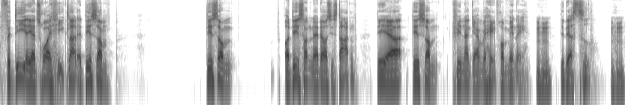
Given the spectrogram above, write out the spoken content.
fordi at jeg tror helt klart, at det som, det som, og det sådan er det også i starten, det er det, som kvinder gerne vil have fra mænd af. Mm-hmm. Det er deres tid. Mm-hmm.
